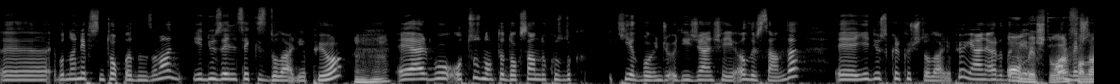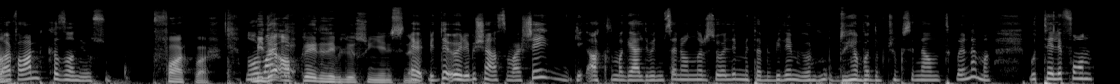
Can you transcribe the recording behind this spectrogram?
e, bunların hepsini topladığın zaman 758 dolar yapıyor. Hı hı. Eğer bu 30.99'luk 2 yıl boyunca ödeyeceğin şeyi alırsan da e, 743 dolar yapıyor. Yani arada 15 bir dolar 15 falan. dolar falan kazanıyorsun. Fark var. Normalde, Bir de upgrade edebiliyorsun yenisine. Evet bir de öyle bir şansın var. Şey aklıma geldi benim. Sen onları söyledin mi tabii bilemiyorum. Duyamadım çünkü senin anlattıklarını ama bu telefon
